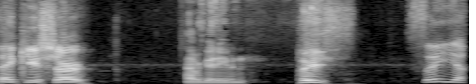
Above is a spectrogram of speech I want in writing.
thank you sir Have a good evening. peace See ya.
